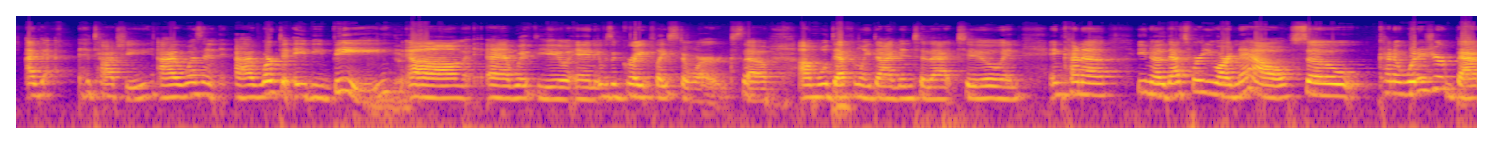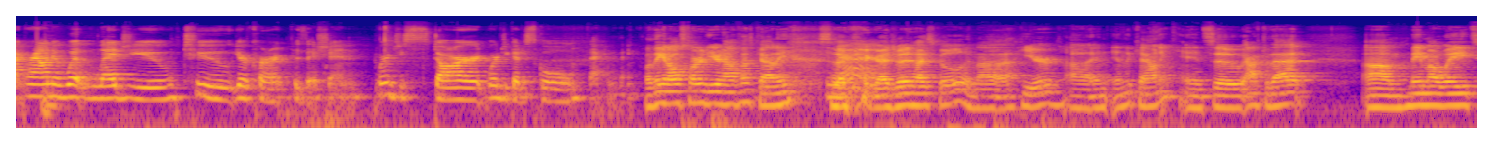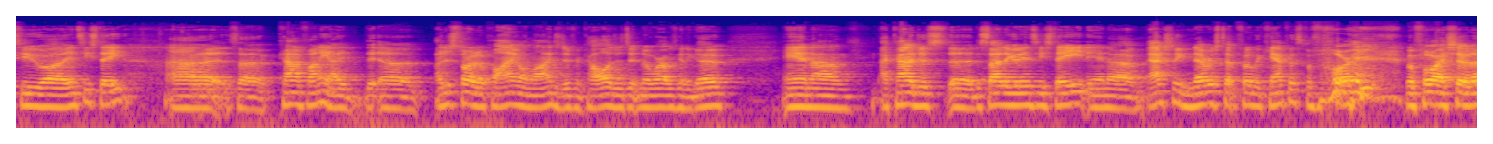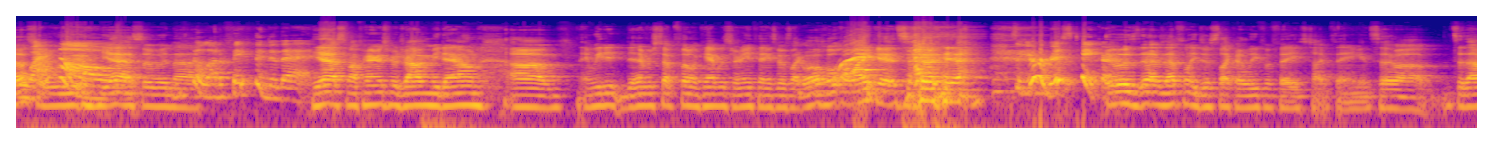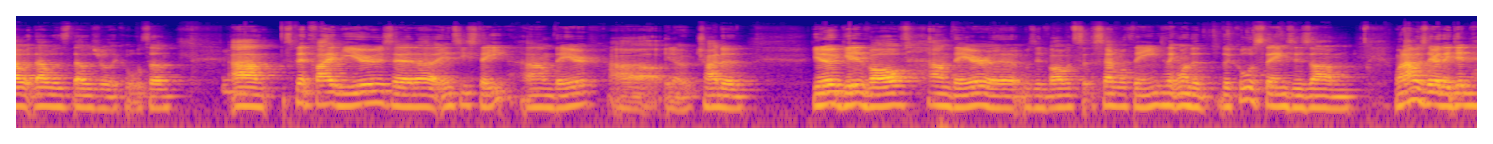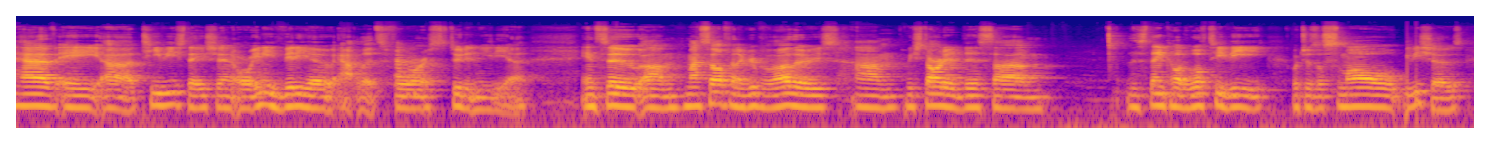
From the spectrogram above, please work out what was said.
I, Hitachi. I wasn't. I worked at ABB um, uh, with you, and it was a great place to work. So um, we'll definitely dive into that too, and and kind of you know that's where you are now. So kind of what is your background and what led you to your current position? Where did you start? Where did you go to school? That kind of thing. I think it all started here in Halifax County. So Yeah. I graduated high school and uh, here uh, in, in the county. And so after that, um, made my way to uh, NC State. Uh, it's uh, kind of funny. I, uh, I just started applying online to different colleges, didn't know where I was going to go. And um, I kind of just uh, decided to go to NC State and uh, actually never stepped foot on the campus before before I showed up. So we- Wow. yeah, so when put a uh, lot of faith into that. Yes, my parents were driving me down, um, and we didn't never step foot on campus or anything. So it was like, well, hope I like it. So yeah, So you're a risk taker. it was that was definitely just like a leap of faith type thing. And so, uh, so that that was that was really cool. So, um, spent five years at uh, NC State um, there. Uh, you know, tried to. You know, get involved um, there. Uh, was involved with several things. I think one of the, the coolest things is um, when I was there, they didn't have a uh, TV station or any video outlets for student media. And so um, myself and a group of others, um, we started this um, this thing called Wolf TV, which was a small TV shows.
